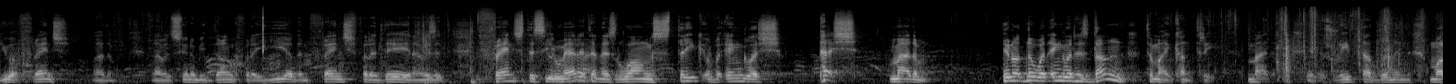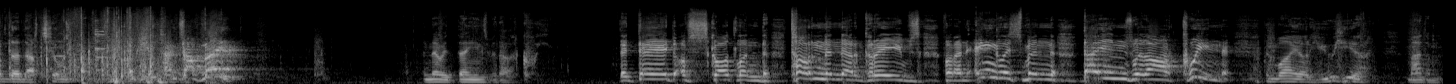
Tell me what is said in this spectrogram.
You are French, madam. And I would sooner be drunk for a year than French for a day. Now, is it French to see merit in this long streak of English pish, madam? You not know what England has done to my country, madam. It has raped our women, murdered our children. Hands off me! And now it dines with our queen. The dead of Scotland turn in their graves, for an Englishman dines with our queen. And why are you here, madam?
